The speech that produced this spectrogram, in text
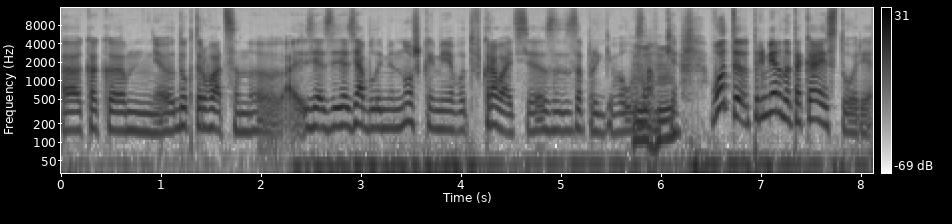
а, как эм, доктор Ватсон э, зя- зя- зяблыми ножками вот в кровать э, за- запрыгивал в замке? Вот э, примерно такая история.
